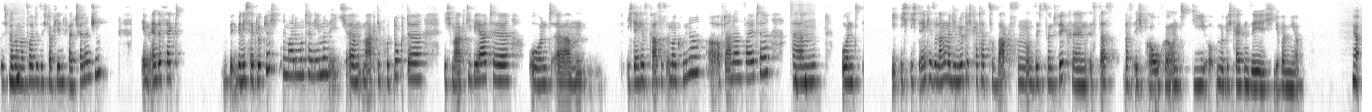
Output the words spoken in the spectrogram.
Also ich glaube, mhm. man sollte sich da auf jeden Fall challengen. Im Endeffekt bin ich sehr glücklich in meinem Unternehmen. Ich ähm, mag die Produkte, ich mag die Werte und ähm, ich denke, das Gras ist immer grüner äh, auf der anderen Seite. ähm, und ich, ich denke, solange man die Möglichkeit hat zu wachsen und sich zu entwickeln, ist das, was ich brauche. Und die Möglichkeiten sehe ich hier bei mir. Ja,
